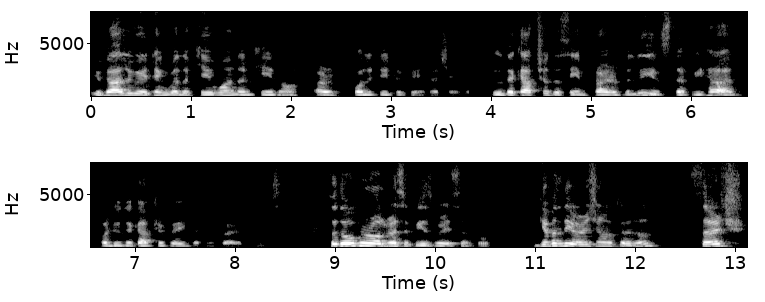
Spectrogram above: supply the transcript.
evaluating whether K1 and K0 are qualitatively interchangeable. Do they capture the same prior beliefs that we had, or do they capture very different prior beliefs? So the overall recipe is very simple. Given the original kernel, search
